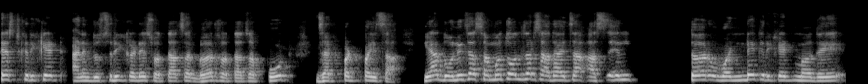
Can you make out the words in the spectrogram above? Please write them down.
टेस्ट क्रिकेट आणि दुसरीकडे स्वतःचं घर स्वतःचा पोट झटपट पैसा. या दोन्हीचा समतोल जर साधायचा असेल तर वन डे क्रिकेटमध्ये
